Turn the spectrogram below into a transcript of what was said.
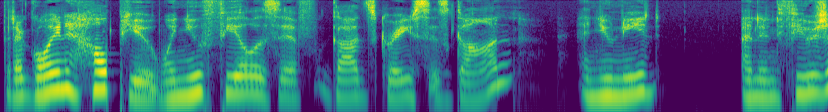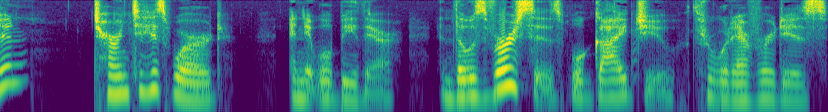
that are going to help you when you feel as if God's grace is gone and you need an infusion. Turn to His Word and it will be there. And those verses will guide you through whatever it is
